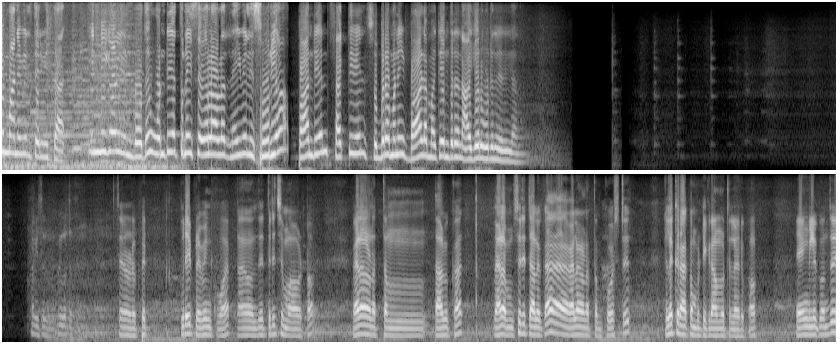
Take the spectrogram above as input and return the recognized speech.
இம்மனுவில் தெரிவித்தார். இந்நிகழ்வின் போது ஒன்றிய துணை செயலாளர் நெய்வேலி சூர்யா பாண்டியன் சக்திவேல் சுப்பிரமணி பால மகேந்திரன் ஆகியோர் உடனிருந்தனர். என்னோட பேர் துரை பிரவீன்குமார் நான் வந்து திருச்சி மாவட்டம் வேளாணத்தம் தாலுக்கா வேள முசிறி தாலுக்கா வேளாணத்தம் போஸ்ட்டு கிழக்கு ராக்கம்பட்டி கிராமத்தில் இருக்கோம். எங்களுக்கு வந்து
